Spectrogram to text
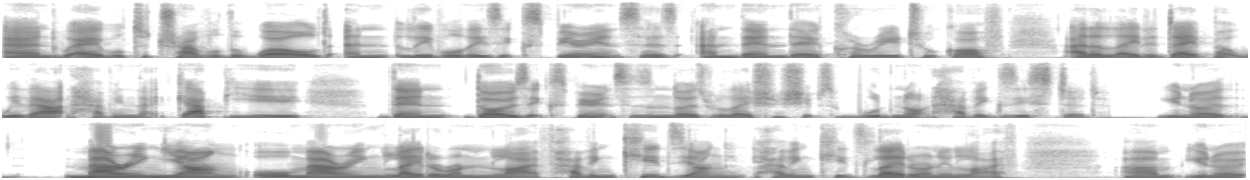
and were able to travel the world and live all these experiences. And then their career took off at a later date. But without having that gap year, then those experiences and those relationships would not have existed you know, marrying young or marrying later on in life, having kids young, having kids later on in life, um, you know,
